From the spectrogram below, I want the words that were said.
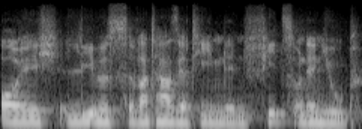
euch, liebes Vatasia-Team, den Fietz und den Jub.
